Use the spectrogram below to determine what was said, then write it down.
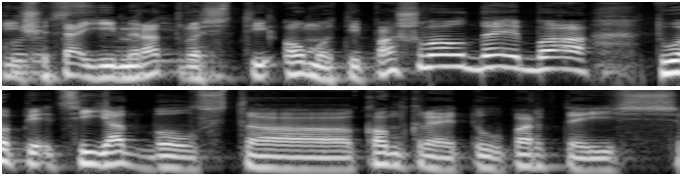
tieši tā, viņiem ir atrasti omoti pašvaldībā, topiec viņi atbalsta konkrētu partijas,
